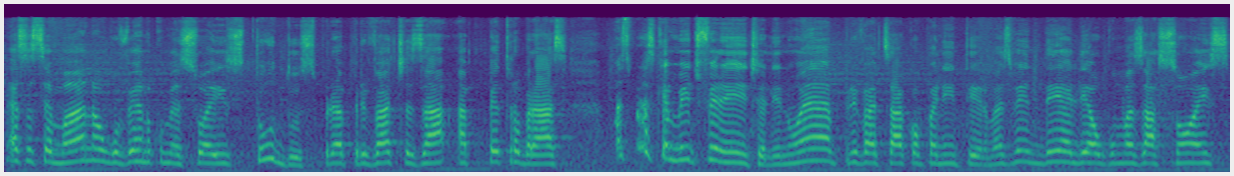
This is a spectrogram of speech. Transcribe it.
essa semana o governo começou aí estudos para privatizar a Petrobras. Mas parece que é meio diferente ali, não é privatizar a companhia inteira, mas vender ali algumas ações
